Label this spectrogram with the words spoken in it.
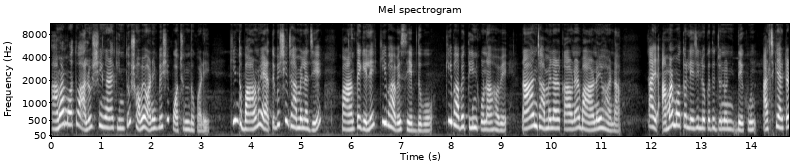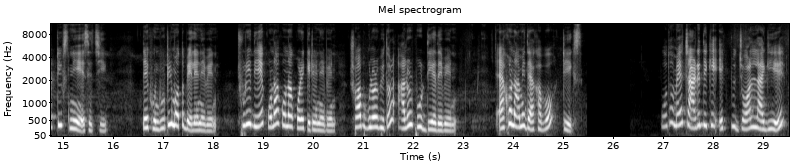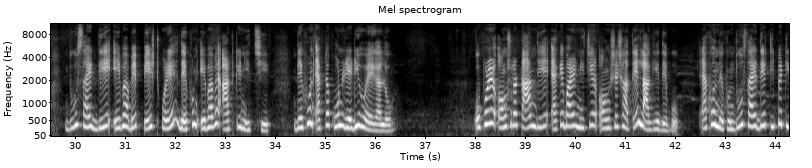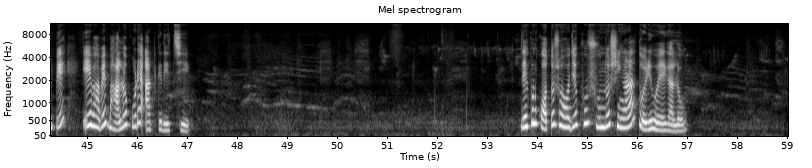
আমার মতো আলুর সিঙ্গারা কিন্তু সবাই অনেক বেশি পছন্দ করে। কিন্তু বানানো এত বেশি ঝামেলা যে, বানাতে গেলে কীভাবে সেপ দেবো? কীভাবে তিন কোনা হবে? নানান ঝামেলার কারণে আর বানানোই হয় না। তাই আমার মতো লেজি লোকেদের জন্য দেখুন, আজকে একটা টিপস নিয়ে এসেছি। দেখুন, রুটির মতো বেলে নেবেন। ছুরি দিয়ে কোনা কোনা করে কেটে নেবেন। সবগুলোর ভিতর আলুর পুর দিয়ে দেবেন। এখন আমি দেখাবো টিক্স প্রথমে চারিদিকে একটু জল লাগিয়ে দু সাইড দিয়ে এভাবে পেস্ট করে দেখুন, এভাবে আটকে নিচ্ছি। দেখুন, একটা কোণ রেডি হয়ে গেল। ওপরের অংশটা টান দিয়ে একেবারে নিচের অংশের সাথে লাগিয়ে দেব। এখন দেখুন, দু সাইড দিয়ে টিপে টিপে এভাবে ভালো করে আটকে দিচ্ছি। দেখুন কত সহজে খুব সুন্দর সিঙ্গারা তৈরি হয়ে গেল।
